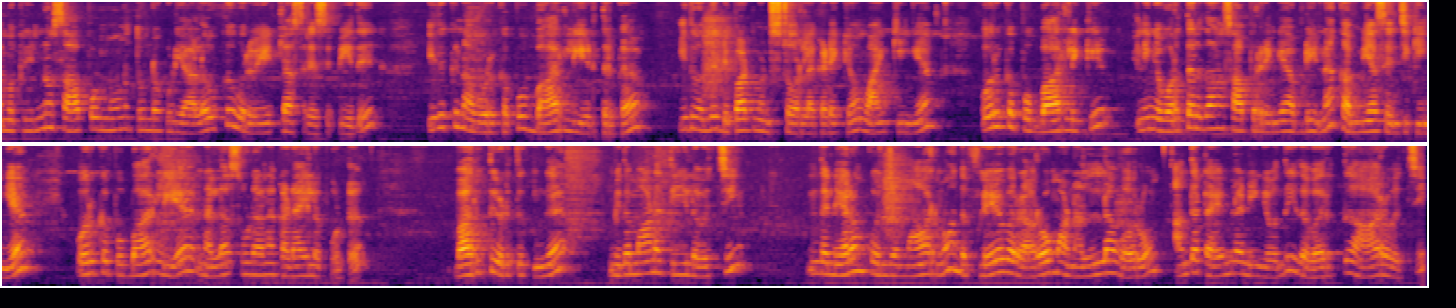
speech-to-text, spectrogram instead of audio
நமக்கு இன்னும் சாப்பிட்ணுன்னு தூண்டக்கூடிய அளவுக்கு ஒரு வெயிட் லாஸ் ரெசிபி இது. இதுக்கு நான் ஒரு கப்பு பார்லி எடுத்திருக்கேன். இது வந்து டிபார்ட்மெண்ட் ஸ்டோரில் கிடைக்கும். வாங்கிக்கிங்க. ஒரு கப்பு பார்லிக்கு நீங்கள் ஒருத்தர் தான் சாப்பிட்றீங்க அப்படின்னா கம்மியாக செஞ்சுக்கிங்க. ஒரு கப்பு பார்லியை நல்லா சூடான கடாயில் போட்டு வறுத்து எடுத்துக்கோங்க. மிதமான தீயில் வச்சு இந்த நிறம் கொஞ்சம் மாறணும். அந்த ஃப்ளேவர் அரோமா நல்லா வரும். அந்த டைமில் நீங்கள் வந்து இதை வறுத்து ஆற வச்சு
